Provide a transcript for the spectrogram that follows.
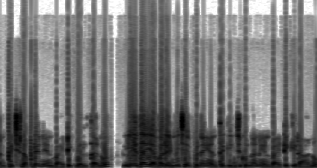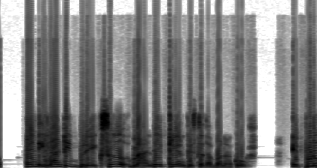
అనిపించినప్పుడే నేను బయటికి వెళ్తాను. లేదా ఎవరు ఎన్ని చెప్పినా ఎంత గింజుకున్నా నేను బయటికి రాను. అండ్ ఇలాంటి బ్రేక్స్ మ్యాండేటరీ అనిపిస్తుంది అబ్బా నాకు. ఎప్పుడు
